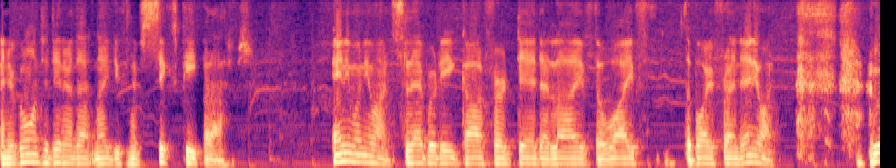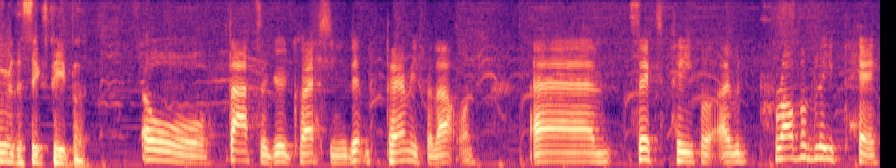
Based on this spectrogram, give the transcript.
and you're going to dinner that night. You can have six people at it. Anyone you want, celebrity, golfer, dead, alive, the wife, the boyfriend, anyone. Who are the six people? Oh, that's a good question. You didn't prepare me for that one. Um, six people. I would probably pick.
